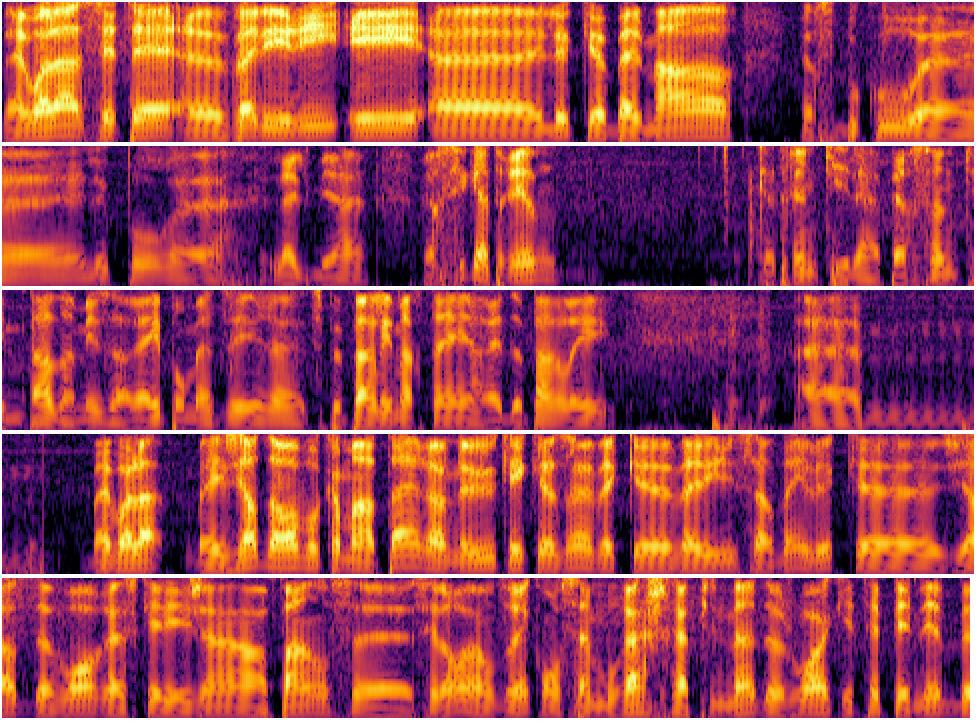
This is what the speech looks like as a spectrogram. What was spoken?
Ben voilà, c'était euh, Valérie et euh, Luc Bellemare. Merci beaucoup, euh, Luc, pour la lumière. Merci, Catherine. Catherine, qui est la personne qui me parle dans mes oreilles pour me dire Tu peux parler, Martin, arrête de parler. Ben voilà. Ben, j'ai hâte d'avoir vos commentaires. On a eu quelques-uns avec Valérie Sardin, Luc. J'ai hâte de voir ce que les gens en pensent. c'est drôle, on dirait qu'on s'amourache rapidement de joueurs qui étaient pénibles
